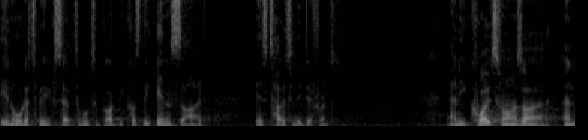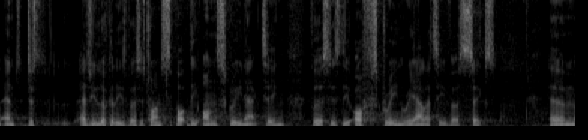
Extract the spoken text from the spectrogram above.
in order to be acceptable to God because the inside is totally different. And he quotes from Isaiah. And, and just as you look at these verses, try and spot the on screen acting versus the off screen reality. Verse 6. Um,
